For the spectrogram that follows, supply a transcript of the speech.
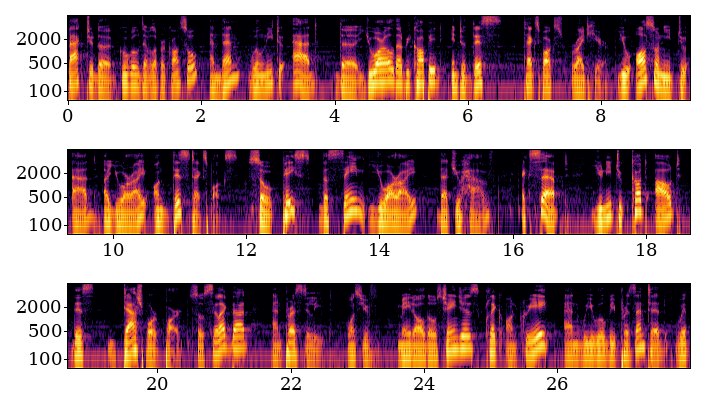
back to the Google Developer Console, and then we'll need to add the URL that we copied into this text box right here. You also need to add a URI on this text box. So paste the same URI that you have, except you need to cut out this dashboard part. So select that and press delete. Once you've made all those changes, click on create and we will be presented with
